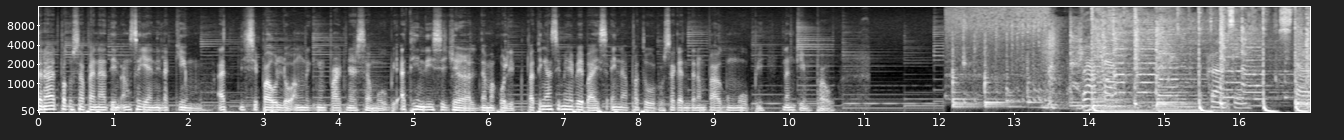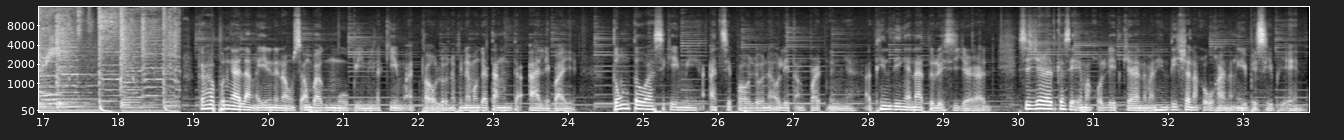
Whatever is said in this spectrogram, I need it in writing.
Tara at pag-usapan natin ang saya nila Kim at si Paulo ang naging partner sa movie at hindi si Gerald na makulit. Pati nga si Mebe Vice ay napaturo sa ganda ng bagong movie ng Kim Pao. Kahapon nga lang ay in-announce ang bagong movie nila Kim at Paulo na pinamagatang The Alibi. Tuwang-tuwa si Kimi at si Paulo na ulit ang partner niya at hindi nga natuloy si Gerald. Si Gerald kasi ay makulit kaya naman hindi siya nakuha ng ABS-CBN.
